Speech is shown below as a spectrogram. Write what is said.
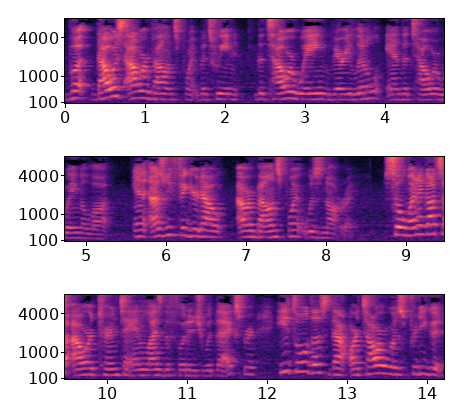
But that was our balance point between the tower weighing very little and the tower weighing a lot. And as we figured out, our balance point was not right. So when it got to our turn to analyze the footage with the expert, he told us that our tower was pretty good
